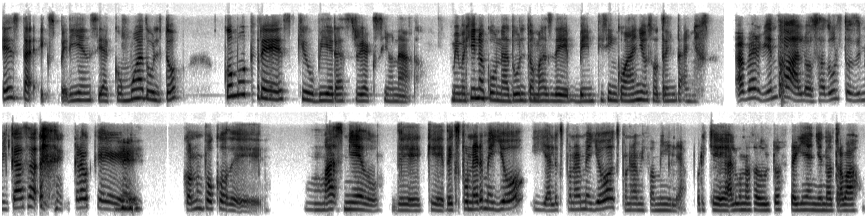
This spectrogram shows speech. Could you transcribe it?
esta experiencia como adulto, ¿cómo crees que hubieras reaccionado? Me imagino con un adulto más de 25 años o 30 años. A ver, viendo a los adultos de mi casa, creo que con un poco de más miedo de que de exponerme yo y al exponerme yo exponer a mi familia, porque algunos adultos seguían yendo al trabajo.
